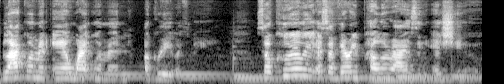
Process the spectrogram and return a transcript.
Black women and white women agree with me. So clearly, it's a very polarizing issue.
